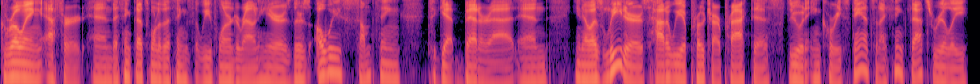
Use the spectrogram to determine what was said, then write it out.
growing effort and i think that's one of the things that we've learned around here is there's always something to get better at and you know as leaders how do we approach our practice through an inquiry stance? And i think that's really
